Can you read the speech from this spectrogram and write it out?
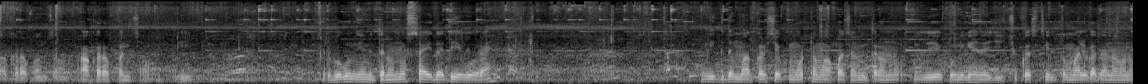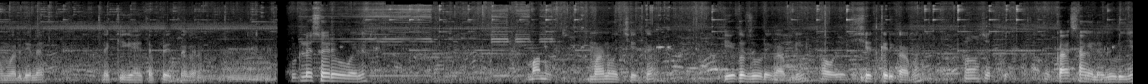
अकरा पंचावन्न. अकरा पंचावन्न. ठीक. तर बघून घ्या मित्रांनो साईदा ते गोर आहे. एकदम आकर्षक मोठ्या मापाचा मित्रांनो. जे कोणी घेण्याची इच्छुक असतील तर मालकाचा नाव नंबर दिला आहे नक्की घ्यायचा प्रयत्न करा. कुठले सोयरे बैल माणूस. मानवतचे आहेत का? एकच जोड आहे का आपली? हो शेतकरी का आपण? हां शेतकरी. काय सांगितलं जोडीचे?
